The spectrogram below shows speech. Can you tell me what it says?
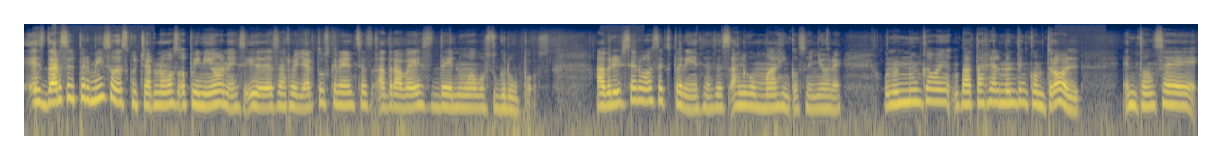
es darse el permiso de escuchar nuevas opiniones y de desarrollar tus creencias a través de nuevos grupos. Abrirse a nuevas experiencias es algo mágico, señores. Uno nunca va a estar realmente en control. Entonces,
